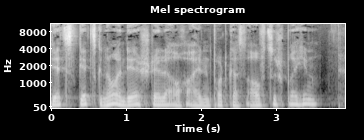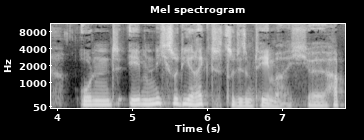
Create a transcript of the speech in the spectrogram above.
jetzt, jetzt genau an der Stelle auch einen Podcast aufzusprechen und eben nicht so direkt zu diesem Thema. Ich äh, habe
